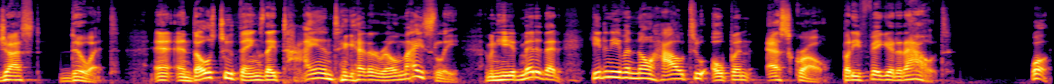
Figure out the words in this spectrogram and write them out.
Just do it. And, and, those two things, they tie in together real nicely. I mean, he admitted that he didn't even know how to open escrow, but he figured it out. Well,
